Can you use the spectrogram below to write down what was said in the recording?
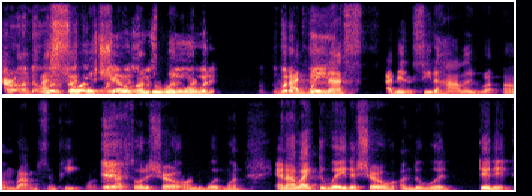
Sheryl Underwood I saw like the queen Sheryl Underwood one. with it. With I did not. I didn't see the Holly um, Robinson Peete one. Yeah. I saw the Sheryl Underwood one, and I like the way that Sheryl Underwood did it.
